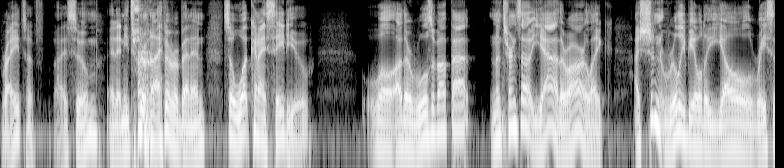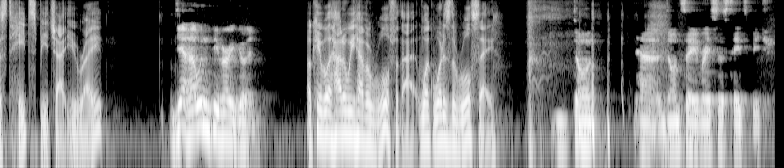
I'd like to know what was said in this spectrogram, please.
right? If, I assume at any tournament sure. I've ever been in. So what can I say to you? Well, are there rules about that? And it turns out, yeah, there are. Like, I shouldn't really be able to yell racist hate speech at you, right? Yeah, that wouldn't be very good. Okay, well, how do we have a rule for that? What what does the rule say? don't uh, don't say racist hate speech.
